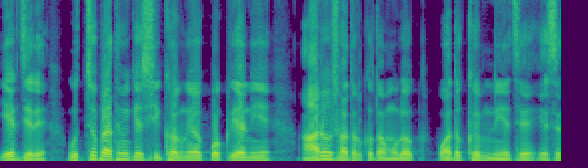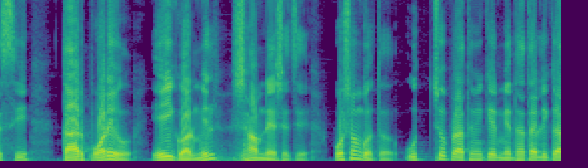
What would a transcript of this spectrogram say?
এর জেরে উচ্চ প্রাথমিকের শিক্ষক নিয়োগ প্রক্রিয়া নিয়ে আরও সতর্কতামূলক পদক্ষেপ নিয়েছে এসএসসি। তারপরেও এই গরমিল সামনে এসেছে। প্রসঙ্গত, উচ্চ প্রাথমিকের মেধা তালিকা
